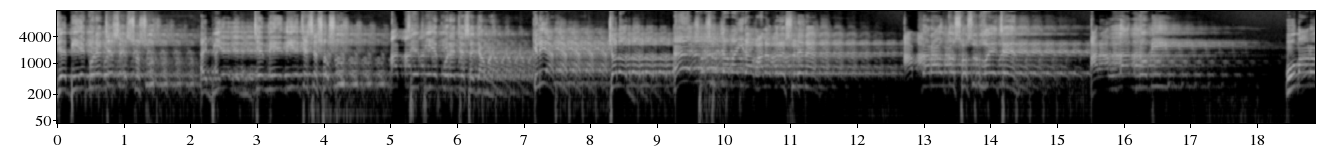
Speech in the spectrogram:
যে বিয়ে করেছে সে শ্বশুর বিয়ে যে মেয়ে দিয়েছে সে শ্বশুর, আর যে বিয়ে করেছে সে জামাই। ক্লিয়ার চলো। এই শ্বশুর জামাইরা ভালো করে শুনে নেন। আপনারাও তো শ্বশুর হয়েছেন। আর আল্লাহ নবী ওমারও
